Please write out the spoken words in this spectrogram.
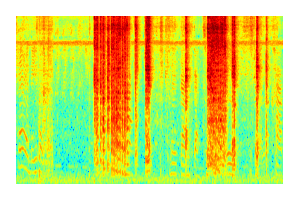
แค่นี้แหละในการจัดส่งออเดอแต่ละครั้ง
